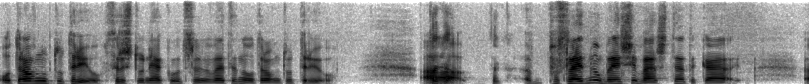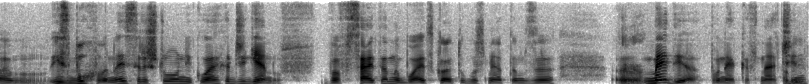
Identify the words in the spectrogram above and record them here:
отровното трио, срещу някои от членовете на отровното трио. А, Така, така. а, Последно беше вашата така избухване срещу Николай Хаджигенов в сайта на Боец, който го смятам за а, медия по някакъв начин.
